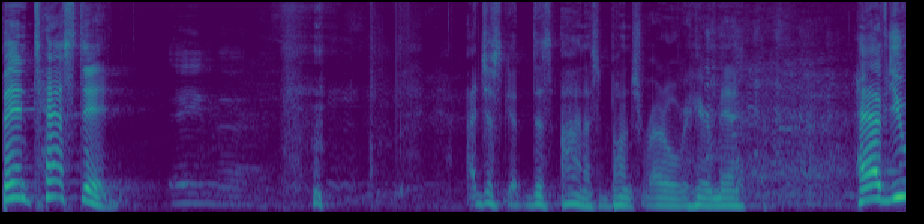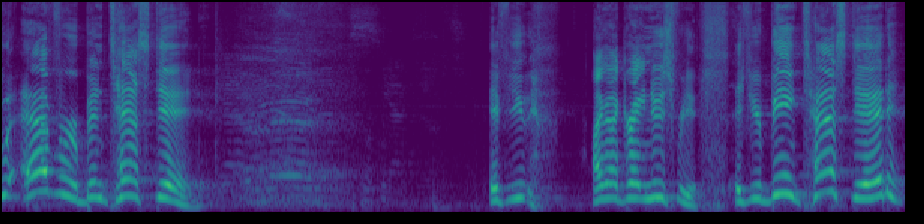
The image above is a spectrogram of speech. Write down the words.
been tested? Amen. I just got this honest bunch right over here, man. Have you ever been tested? Yes. If you, I got great news for you. If you're being tested,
